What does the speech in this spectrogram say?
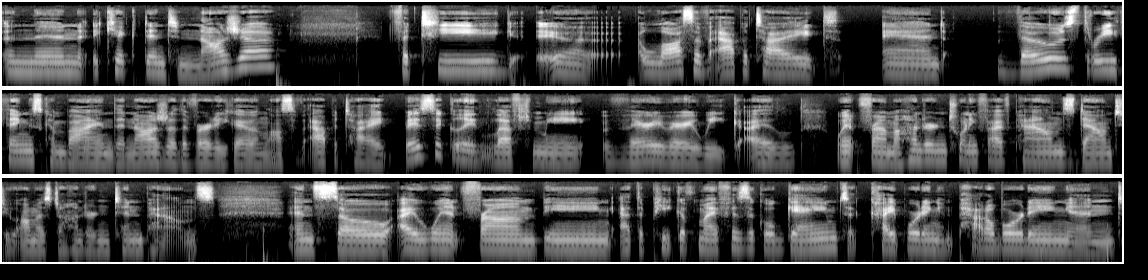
and then it kicked into nausea, fatigue, uh, loss of appetite, and those three things combined the nausea, the vertigo, and loss of appetite basically left me very, very weak. I went from 125 pounds down to almost 110 pounds. And so I went from being at the peak of my physical game to kiteboarding and paddleboarding and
